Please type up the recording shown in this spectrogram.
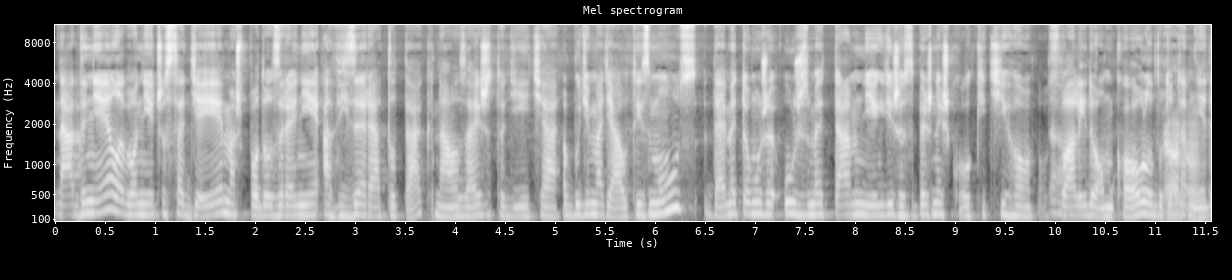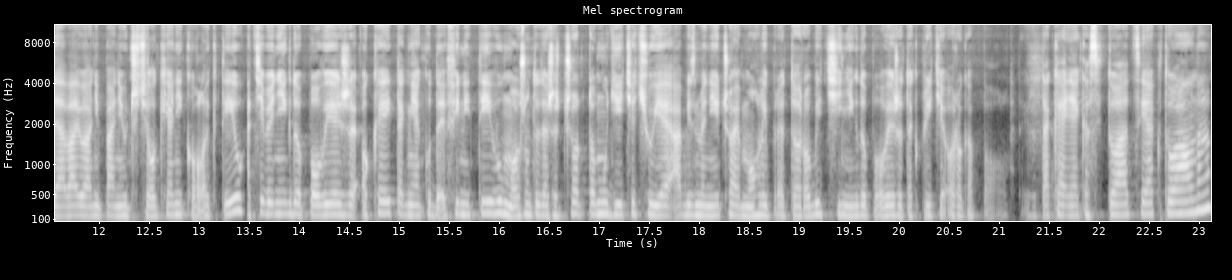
na dne, lebo niečo sa deje, máš podozrenie a vyzerá to tak naozaj, že to dieťa bude mať autizmus. Dajme tomu, že už sme tam niekde, že z bežnej škôlky ti ho poslali domkov, lebo to ano. tam nedávajú ani pani učiteľky, ani kolektív. A tebe niekto povie, že OK, tak nejakú definitívu, možno teda, že čo tomu dieťaťu je, aby sme niečo aj mohli preto robiť, ti niekto povie, že tak príďte o rok a pol. Takže taká je nejaká situácia aktuálna.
